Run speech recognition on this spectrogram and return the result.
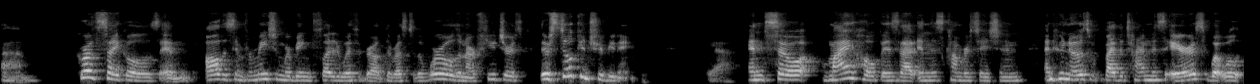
um, growth cycles and all this information we're being flooded with about the rest of the world and our futures, they're still contributing yeah and so my hope is that in this conversation and who knows by the time this airs what will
